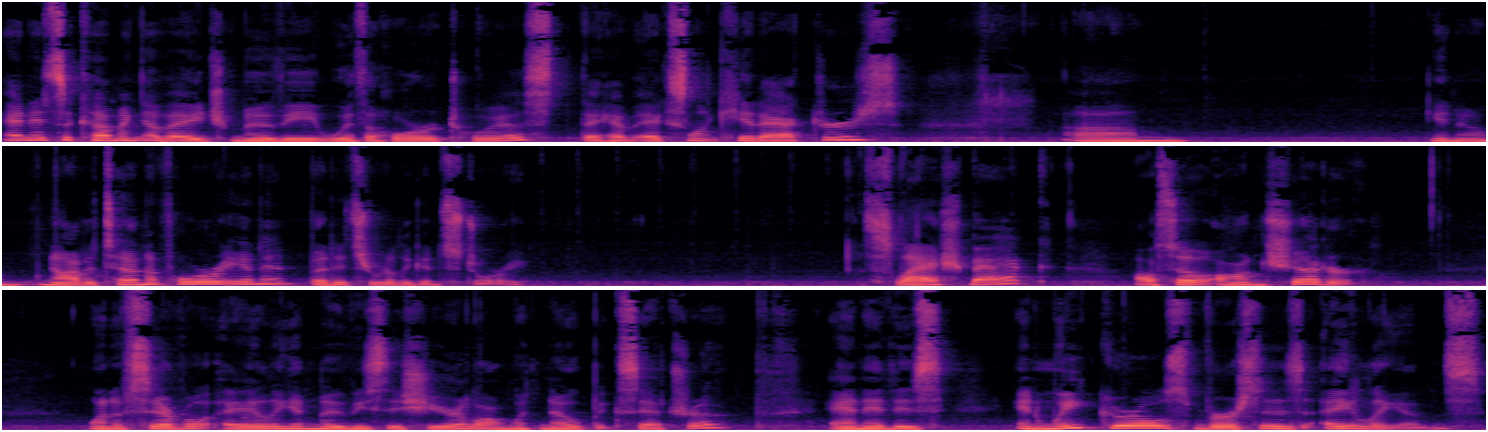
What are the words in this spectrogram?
And it's a coming of age movie with a horror twist. They have excellent kid actors. Um, you know, not a ton of horror in it, but it's a really good story. Slashback, also on Shudder. One of several alien movies this year, along with Nope, etc. And it is Inuk Girls versus Aliens.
